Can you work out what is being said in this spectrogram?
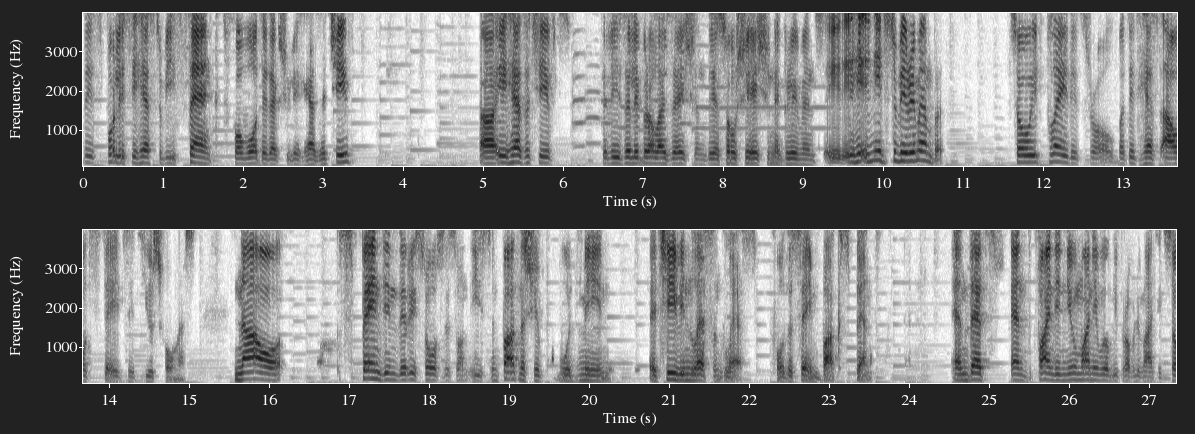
this policy has to be thanked for what it actually has achieved. Uh, it has achieved the visa liberalization, the association agreements. It, it, needs to be remembered. So it played its role, but it has outstayed its usefulness. Now, spending the resources on Eastern Partnership would mean achieving less and less for the same buck spent. And that's and finding new money will be problematic. So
